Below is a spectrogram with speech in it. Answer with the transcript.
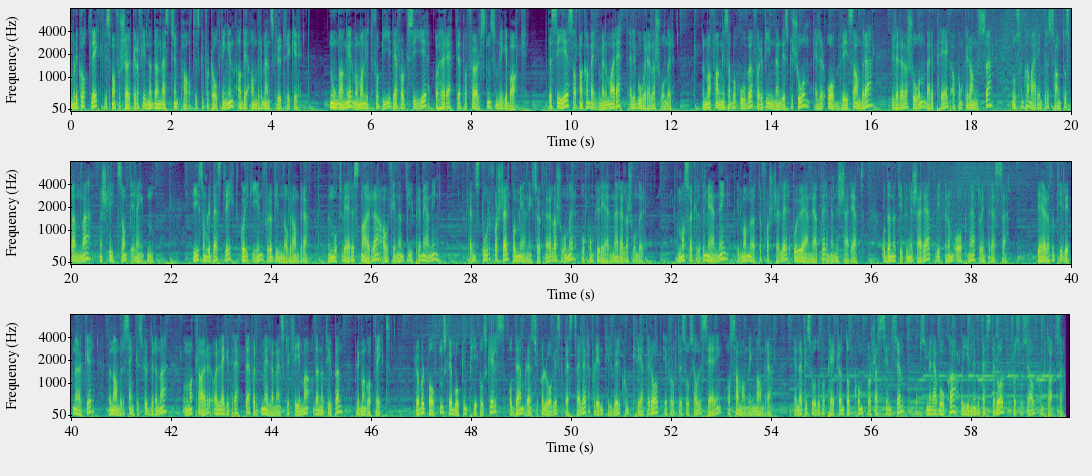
Man blir godt likt hvis man forsøker å finne den mest sympatiske fortolkningen av det andre mennesker uttrykker. Noen ganger må man lytte forbi det folk sier, og høre etter på følelsen som ligger bak. Det sies at man kan velge mellom å ha rett eller gode relasjoner. Når man fanges av behovet for å vinne en diskusjon eller overbevise andre, vil relasjonen bære preg av konkurranse, noe som kan være interessant og spennende, men slitsomt i lengden. De som blir best likt, går ikke inn for å vinne over andre, men motiveres snarere av å finne en dypere mening. Det er en stor forskjell på meningssøkende relasjoner og konkurrerende relasjoner. Når man søker etter mening, vil man møte forskjeller og uenigheter med nysgjerrighet, og denne typen nysgjerrighet vitner om åpenhet og interesse. Det gjør at tilliten øker, den andre senker skuldrene, og når man klarer å legge til rette for et mellommenneskelig klima av denne typen, blir man godt likt. Robert Bolton skrev boken People Skills, og den ble en psykologisk bestselger fordi den tilbyr konkrete råd i forhold til sosialisering og samhandling med andre. I en episode på patron.com for seg sinnssyn oppsummerer jeg boka og gir mine beste råd for sosial kompetanse.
